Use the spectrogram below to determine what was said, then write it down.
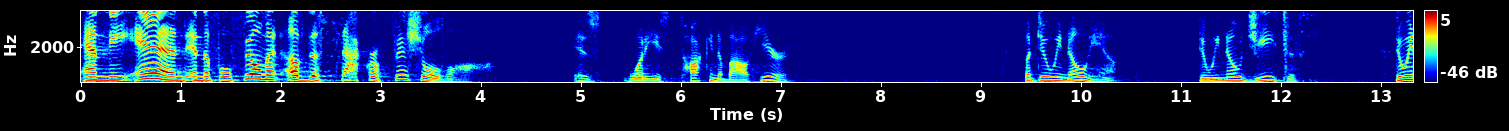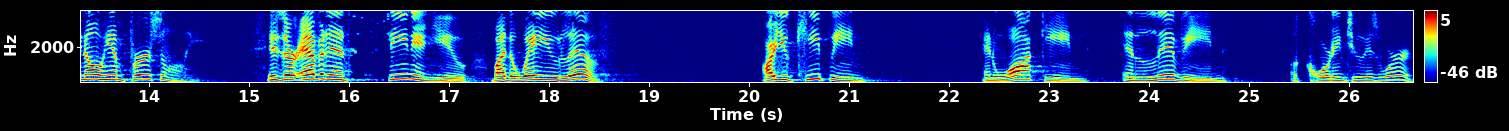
and the end and the fulfillment of the sacrificial law, is what he's talking about here. But do we know him? Do we know Jesus? Do we know him personally? Is there evidence seen in you by the way you live? Are you keeping and walking and living according to His Word?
